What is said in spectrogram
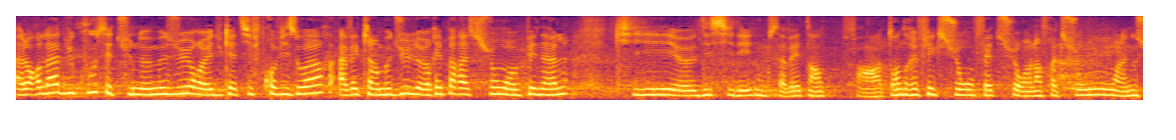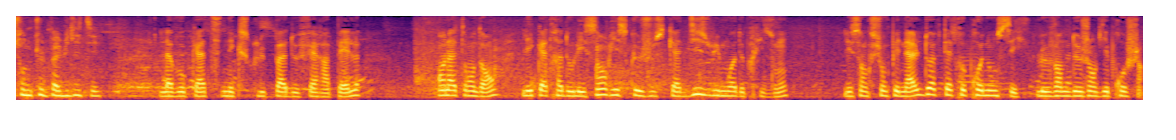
Alors là, du coup, c'est une mesure éducative provisoire avec un module réparation pénale qui est euh, décidé. Donc ça va être un, un temps de réflexion en fait, sur l'infraction, la notion de culpabilité. L'avocate n'exclut pas de faire appel. En attendant, les quatre adolescents risquent jusqu'à 18 mois de prison. Les sanctions pénales doivent être prononcées le 22 janvier prochain.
